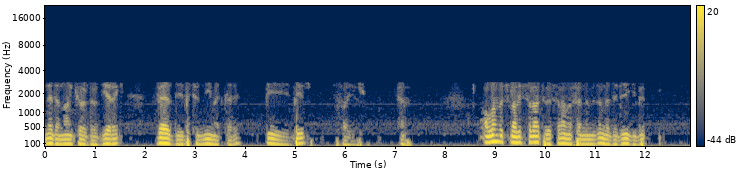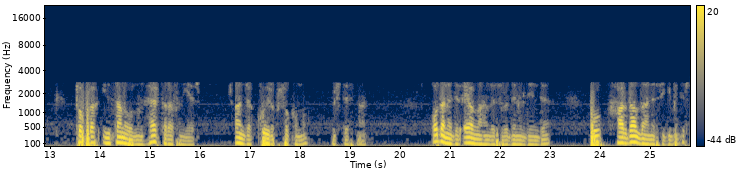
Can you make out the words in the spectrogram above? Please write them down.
ne de nankördür diyerek verdiği bütün nimetleri bir bir sayıyor. Evet. Allah Resulü Aleyhisselatü Vesselam Efendimizin de dediği gibi toprak insanoğlunun her tarafını yer. Ancak kuyruk sokumu müstesna. O da nedir ey Allah'ın Resulü denildiğinde bu hardal tanesi gibidir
